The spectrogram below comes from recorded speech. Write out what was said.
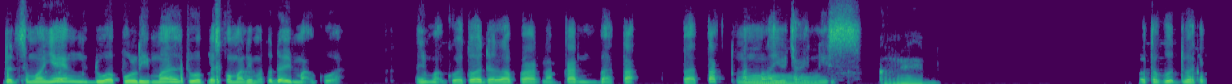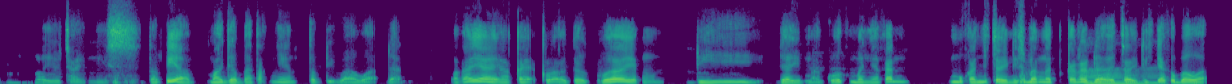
Dan semuanya yang 25 12,5 itu dari mak gue jadi mak gue itu adalah peranakan Batak Batak dengan Melayu Oh. Chinese. Keren. Batak Batak Melayu Chinese. Tapi ya marga Bataknya yang tetap dibawa dan makanya ya kayak keluarga gue yang di dari mak gue kebanyakan mukanya Chinese banget. Karena dari Ah. Chinese-nya ke bawah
